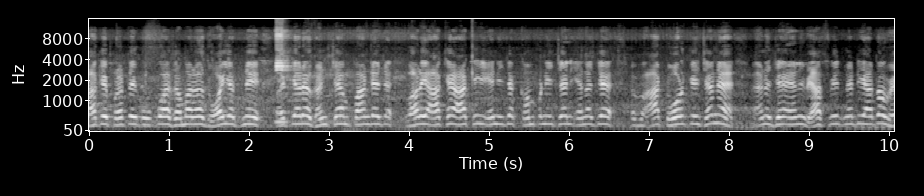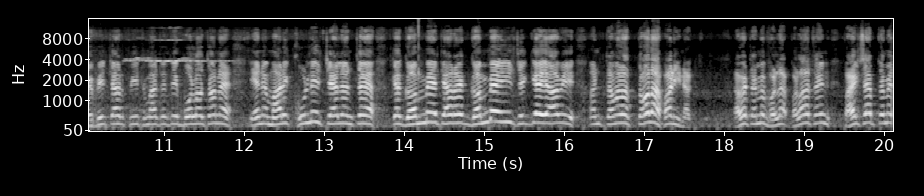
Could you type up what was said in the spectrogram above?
બાકી પ્રતિક ઉપવાસ અમારા જ હોય જ નહીં. અત્યારે ઘનશ્યામ પાંડે છે વાળી આખે આખી એની જે કંપની છે ને એના જે આ ટોળકી છે ને અને જે એની વ્યાસપીઠ નથી, આ તો વ્યભિચાર પીઠ માટેથી બોલો છો ને, એને મારી ખુલ્લી ચેલેન્જ છે કે ગમે ત્યારે ગમે એ જગ્યાએ આવી અને તમારા તોલા ફાડી નાખજો. હવે તમે ભલા ભલા થઈને, ભાઈ સાહેબ, તમે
